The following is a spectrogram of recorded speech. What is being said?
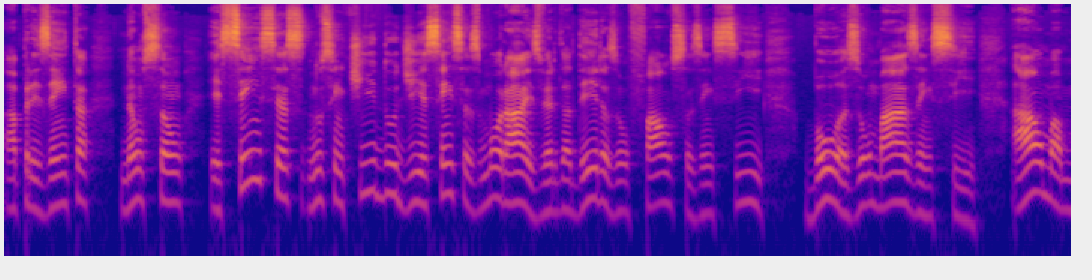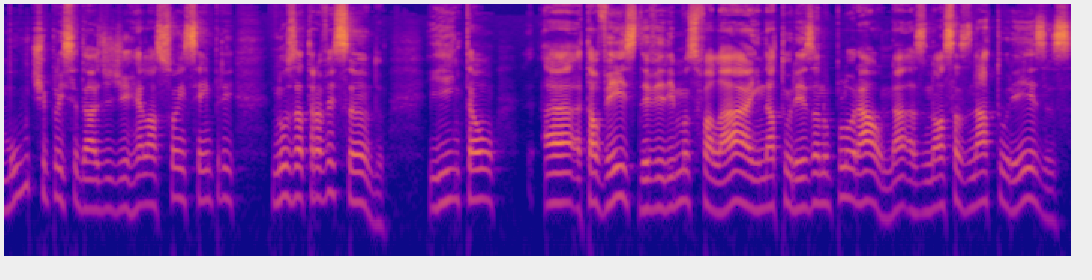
apresenta não são essências no sentido de essências morais, verdadeiras ou falsas em si, boas ou más em si há uma multiplicidade de relações sempre nos atravessando. E então, talvez deveríamos falar em natureza no plural, na, as nossas naturezas,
